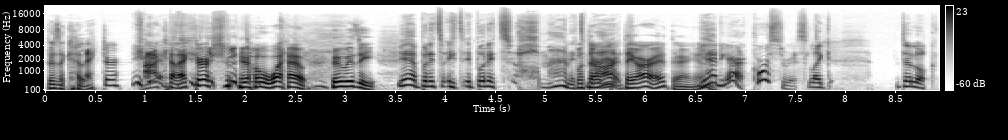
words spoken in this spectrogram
"There's a collector, Yeah. a collector." oh wow, who is he? Yeah, but it's it's but it's oh man, it's But there are they are out there. Yeah, Yeah, they are. Of course there is. Like they look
